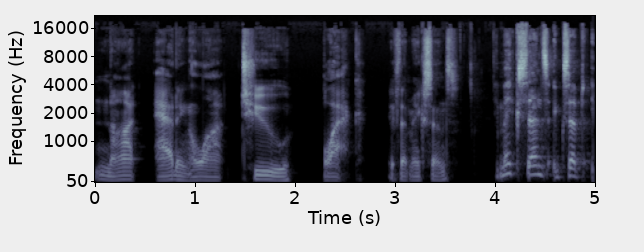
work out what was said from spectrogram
not adding a lot to black, if that makes sense. It makes sense, except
